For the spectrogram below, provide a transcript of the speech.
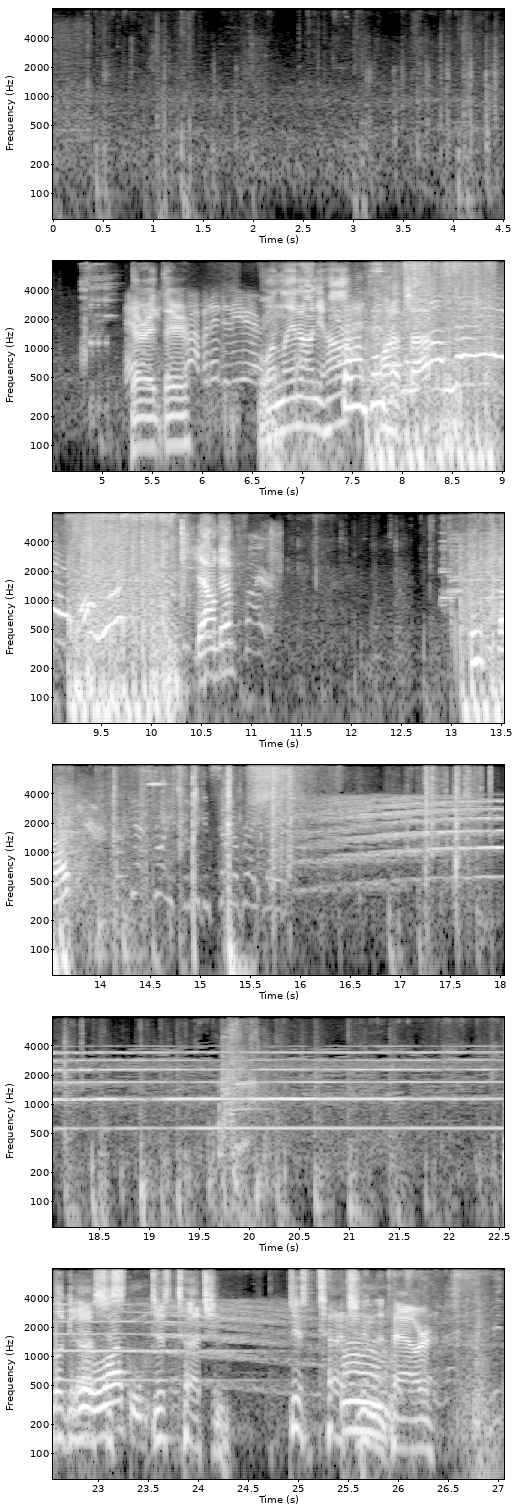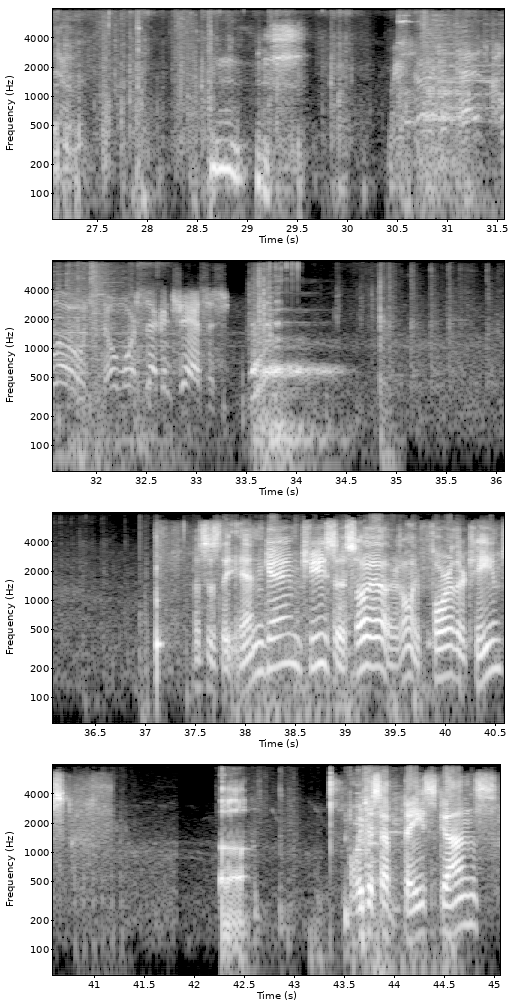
They're right there. dropping into the area. One landing on you, honk. Someone's One up top. Oh no! Oh what? Downed him. Pink fuck. Look at You're us, just, just touching, just touching in the Mm. tower. Resurgence has closed. No more second chances. This is the end game? Jesus. Oh, yeah, there's only four other teams. Uh, We just have base guns.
